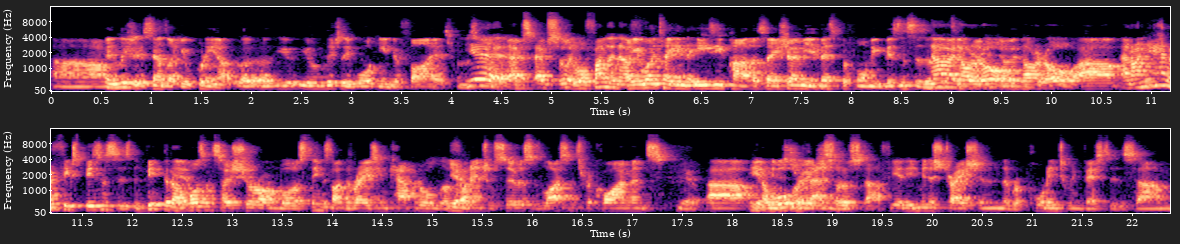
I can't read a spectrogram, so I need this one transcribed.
Um, And literally, it sounds like you're putting out, uh, you, you're literally walking into fires from the yeah, abs- absolutely. Well, funnily enough, Oh, you weren't taking the easy path of say, show me your best performing businesses. No, not at can do all. Not at all. Um, and I knew how to fix businesses. The bit that I wasn't so sure on was things like the raising capital, the Yeah. financial services license requirements, Yeah. uh, you know, all of that sort of stuff. Yeah, the administration, the reporting to investors. Um,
